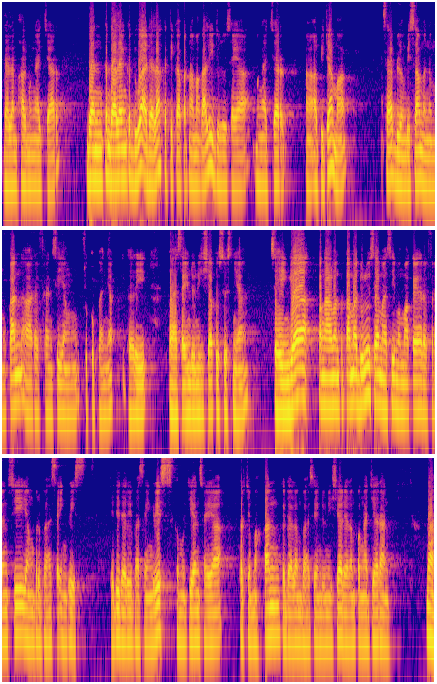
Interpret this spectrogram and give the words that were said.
dalam hal mengajar. Dan kendala yang kedua adalah ketika pertama kali dulu saya mengajar uh, abidama, saya belum bisa menemukan uh, referensi yang cukup banyak dari bahasa Indonesia khususnya. Sehingga pengalaman pertama dulu saya masih memakai referensi yang berbahasa Inggris. Jadi dari bahasa Inggris kemudian saya terjemahkan ke dalam bahasa Indonesia dalam pengajaran. Nah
